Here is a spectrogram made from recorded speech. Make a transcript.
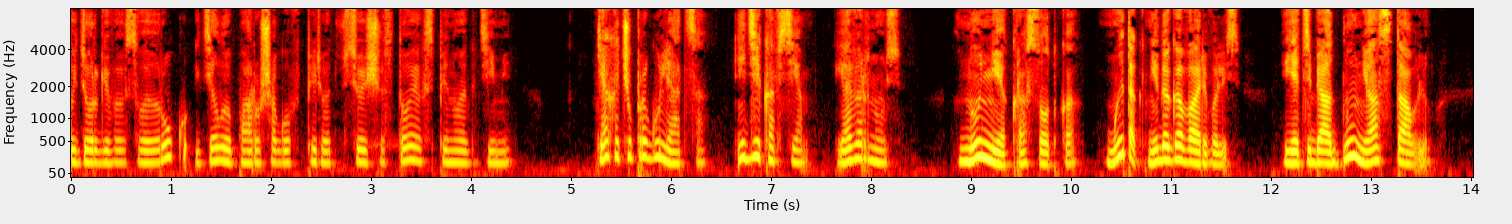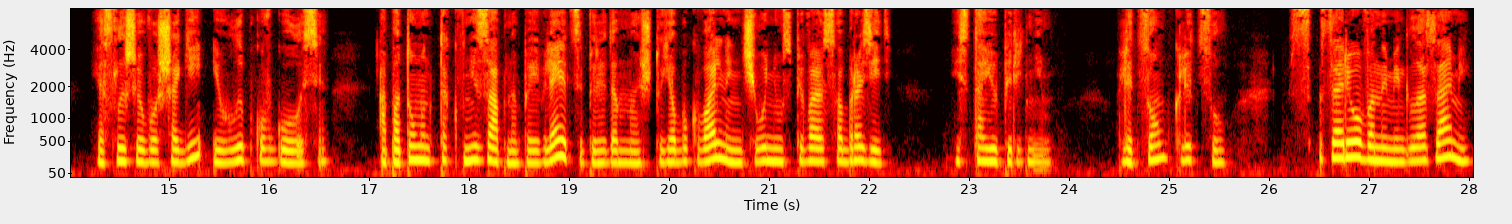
выдергиваю свою руку и делаю пару шагов вперед, все еще стоя спиной к Диме. «Я хочу прогуляться. Иди ко всем. Я вернусь». «Ну не, красотка, мы так не договаривались. Я тебя одну не оставлю». Я слышу его шаги и улыбку в голосе, а потом он так внезапно появляется передо мной, что я буквально ничего не успеваю сообразить. И стою перед ним, лицом к лицу, с зареванными глазами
